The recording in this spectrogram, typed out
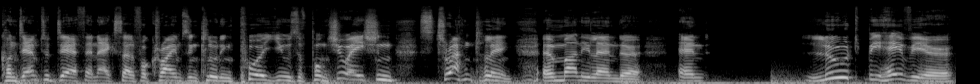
condemned to death and exile for crimes including poor use of punctuation, strangling a moneylender, and lewd behavior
